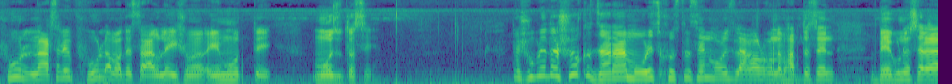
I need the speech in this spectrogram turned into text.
ফুল নার্সারির ফুল আমাদের চারাগুলো এই সময়, এই মুহূর্তে মজুত আছে। তো সুপ্রিয় দর্শক, যারা মরিচ খুঁজতেছেন, মরিচ লাগানোর কথা ভাবতেছেন, বেগুনের চারা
